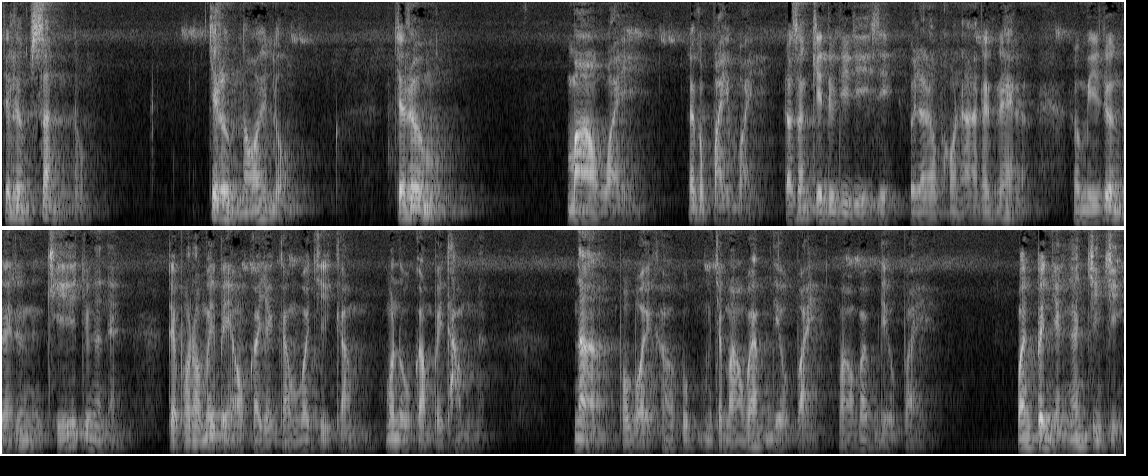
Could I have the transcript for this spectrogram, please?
จะเริ่มสั้นลง จะเริ่มน้อยลง จะเริ่มมาไวแล้วก็ไปไว เราสังเกตดูดีๆสิเวลาเราภาวนาแรกๆเรามีเรื่องใดเรื่องหนึ่งคิดอยู่นั่นแหละแต่พอเราไม่ไปเอากายกรรมวจีกรรม มโนกรรมไปทำนะน่าพอบ่อยเข้าปุ๊บมันจะมาแวบเดียวไป มาแวบเดียวไป มันเป็นอย่างนั้นจริง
